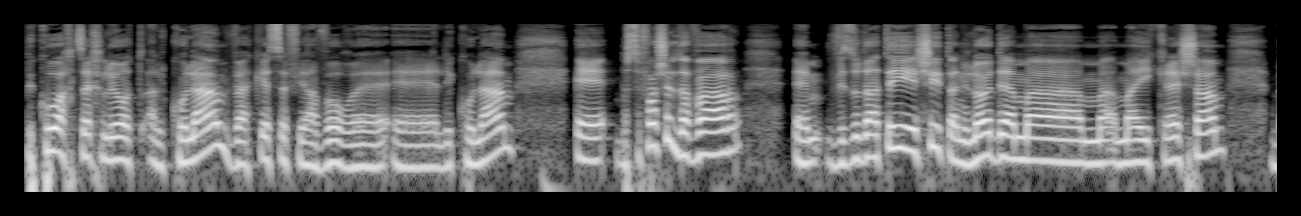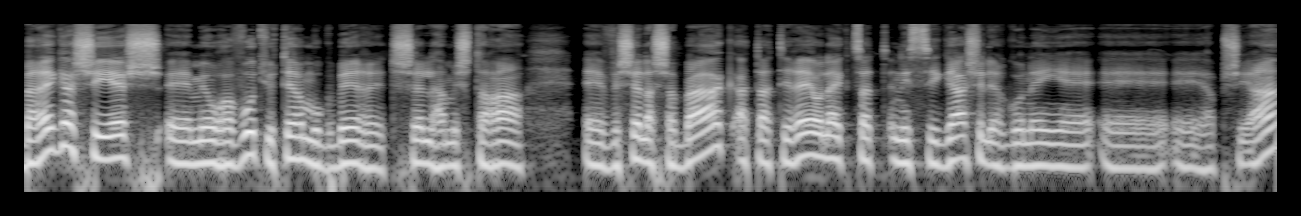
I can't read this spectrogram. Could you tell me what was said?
פיקוח צריך להיות על כולם, והכסף יעבור אה, אה, לכולם. אה, בסופו של דבר, אה, וזו דעתי אישית, אני לא יודע מה, מה, מה יקרה שם, ברגע שיש אה, מעורבות יותר מוגברת של המשטרה, ושל השב"כ, אתה תראה אולי קצת נסיגה של ארגוני אה, אה, הפשיעה.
